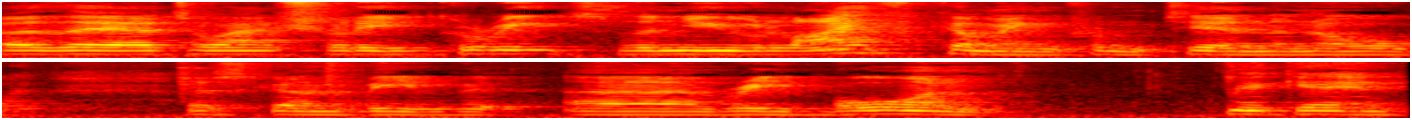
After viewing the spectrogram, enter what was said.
are there to actually greet the new life coming from Tir na nOg that's going to be uh, reborn again.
